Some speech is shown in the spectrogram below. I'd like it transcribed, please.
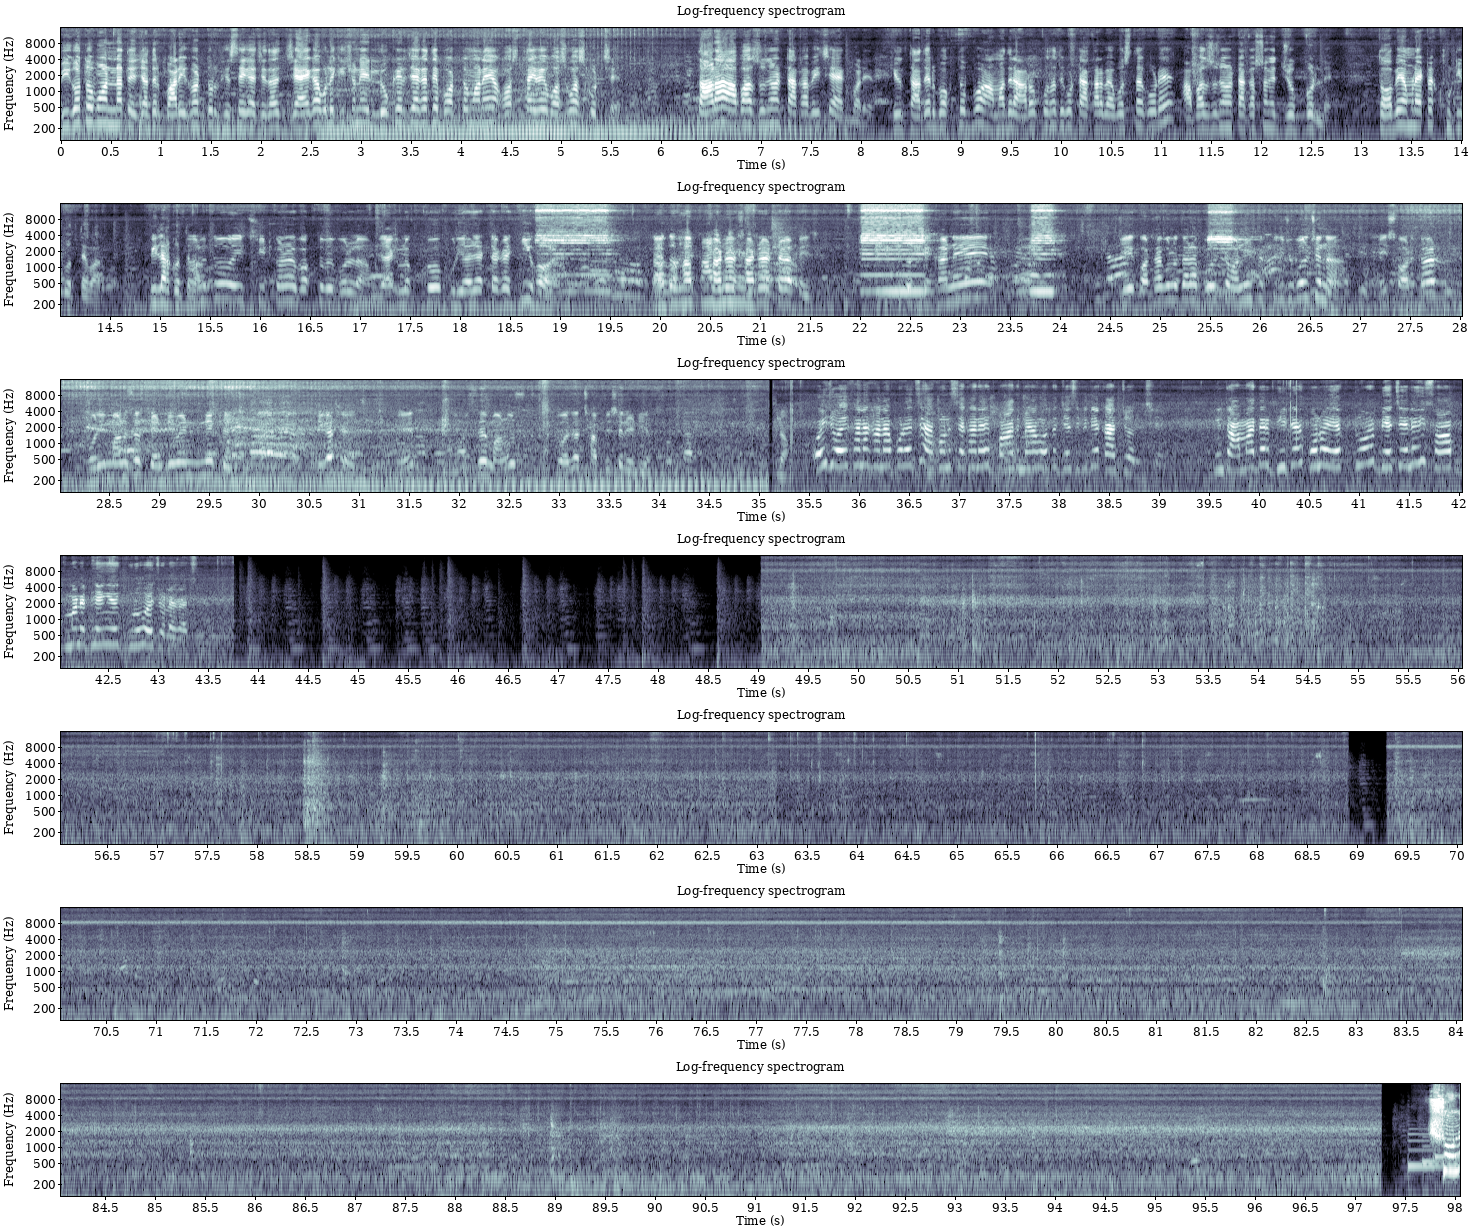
বিগত বন্যাতে যাদের বাড়ি ঘরদোর ভেসে গেছে, তাদের জায়গা বলে কিছু নেই, লোকের জায়গাতে বর্তমানে অস্থায়ীভাবে বসবাস করছে। তারা আবাস যোজনার টাকা পেয়েছে একবারের কিন্তু তাদের বক্তব্য আমাদের আরও কোথা থেকে টাকার ব্যবস্থা করে আবাস যোজনার টাকার সঙ্গে যোগ করলে তবে আমরা একটা খুঁটি করতে পারব পিলার করতে আমি পারব। তো এই সিট করার বক্তব্যে বললাম যে এক লক্ষ কুড়ি হাজার টাকা কি হয়? তাও তো হাফ ষাট হাজার টাকা পেয়েছে। তো সেখানে যে কথাগুলো তারা বলছে অনেক কিছু বলছে না। এই সরকার গরিব মানুষের সেন্টিমেন্ট নিয়ে খেলছে। ঠিক আছে? এর মানুষ দু হাজার ছাব্বিশে রেডি আছে। ওই যে ওইখানে খানা পড়েছে, এখন সেখানে বাঁধ মেরামতের জেসিবি দিয়ে কাজ চলছে। কিন্তু আমাদের ভিটের কোনো একটুও বেঁচে নেই, সব মানে ভেঙে গুঁড়ো হয়ে চলে গেছে।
